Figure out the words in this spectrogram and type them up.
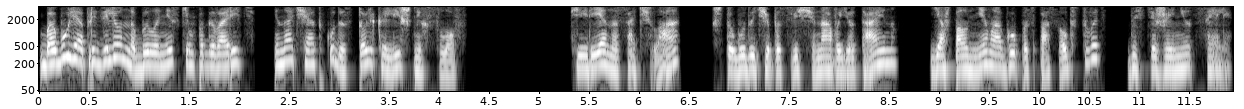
Бабуле определенно было не с кем поговорить, иначе откуда столько лишних слов. Кирена сочла, что, будучи посвящена в ее тайну, я вполне могу поспособствовать достижению цели.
